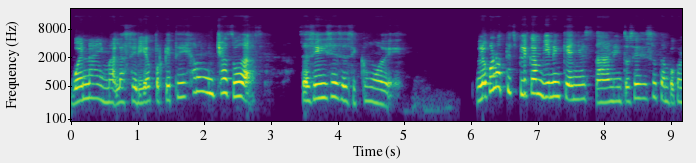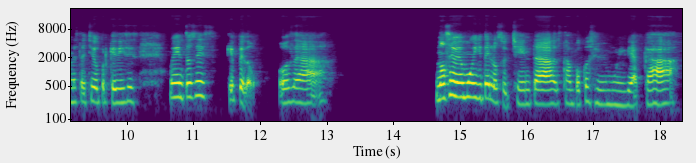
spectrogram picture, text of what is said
buena y mala serie porque te dejan muchas dudas. O sea, si dices así como de, luego no te explican bien en qué año están, entonces eso tampoco no está chido porque dices, bueno, entonces, ¿qué pedo? O sea, no se ve muy de los ochentas, tampoco se ve muy de acá.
